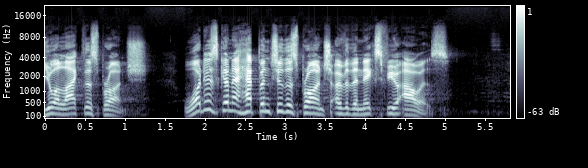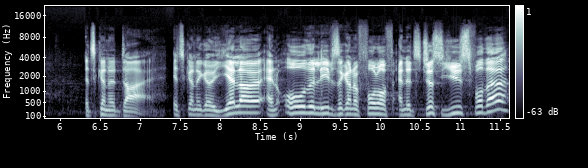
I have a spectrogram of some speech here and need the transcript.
you are like this branch. What is going to happen to this branch over the next few hours? It's going to die. It's going to go yellow, and all the leaves are going to fall off, and it's just used for the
